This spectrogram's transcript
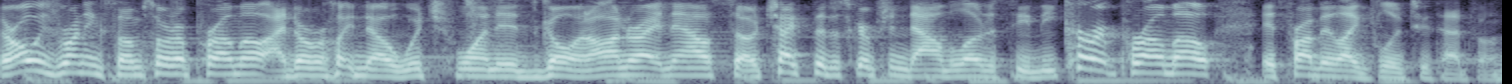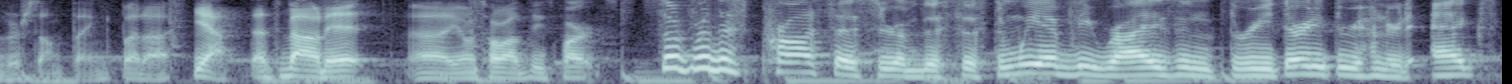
they're always always running some sort of promo. I don't really know which one is going on right now, so check the description down below to see the current promo. It's probably like Bluetooth headphones or something. But uh, yeah, that's about it. Uh, you want to talk about these parts? So for this processor of this system, we have the Ryzen 3 3300X.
